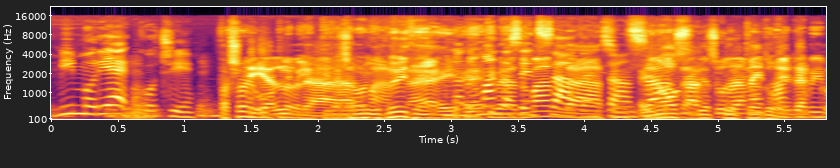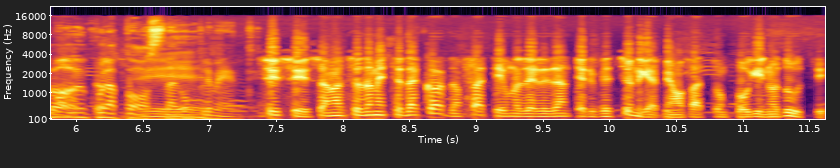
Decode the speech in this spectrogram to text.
Mimmo, rieccoci. Facciamo i Sì, complimenti allora- Facciamo i domanda, complimenti eh, Una perché domanda domanda sensata, intanto. sensata, Ai nostri assolutamente, ascoltatori. anche per il modo in cui l'ha posta, Eh, complimenti. Sì, sì, sono assolutamente d'accordo, infatti è una delle tante riflessioni che abbiamo fatto un pochino tutti.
